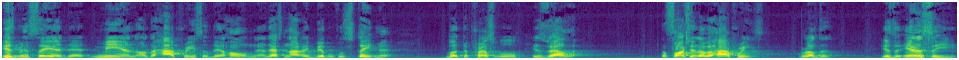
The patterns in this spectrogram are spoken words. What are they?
It's been said that men are the high priests of their home. Now, that's not a biblical statement, but the principle is valid. The function of a high priest, brother, is to intercede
